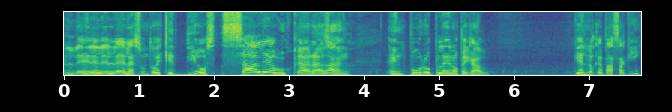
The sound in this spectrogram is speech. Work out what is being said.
el, el- el asunto es que Dios sale a buscar a Adán Exacto. en puro pleno pecado. ¿Qué es lo que pasa aquí?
